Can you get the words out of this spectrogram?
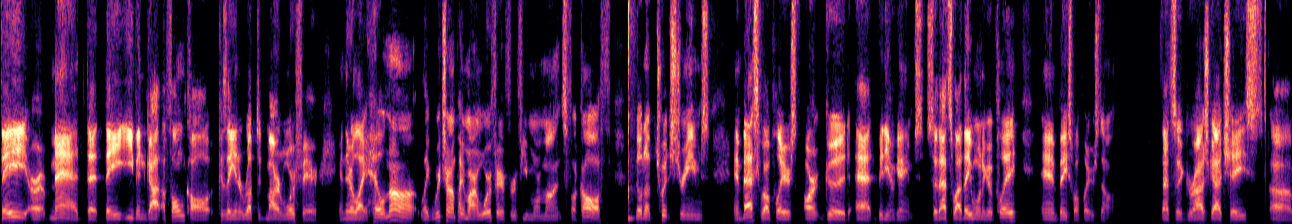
they are mad that they even got a phone call because they interrupted Modern Warfare, and they're like, "Hell no! Nah. Like we're trying to play Modern Warfare for a few more months. Fuck off! Build up Twitch streams." And basketball players aren't good at video games, so that's why they want to go play, and baseball players don't. That's a garage guy chase uh,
